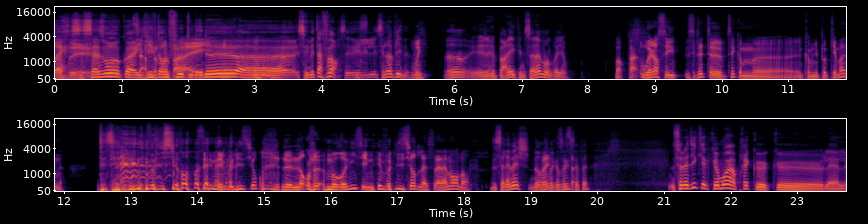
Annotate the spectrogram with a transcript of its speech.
ouais, ça se vaut quoi, ils vivent dans le feu tous les deux, euh, c'est métaphore, c'est limpide. Oui. Hein J'avais parlé avec une salamandre, voyons. Enfin, ou alors c'est c'est peut-être tu sais comme euh, comme les Pokémon. C'est une évolution C'est une évolution. Le l'ange Moroni, c'est une évolution de la salamandre. de Salamèche, non Ouais, C'est pas comme ça ça. s'appelle Cela dit, quelques mois après que, que la- la-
